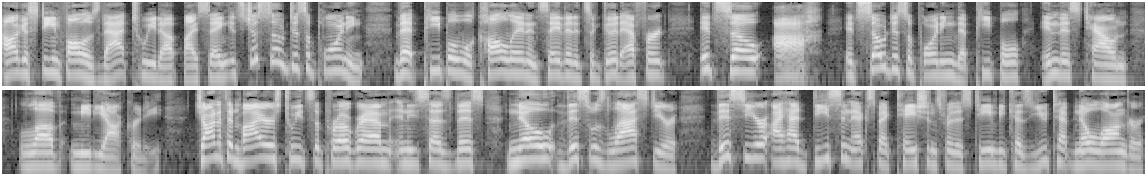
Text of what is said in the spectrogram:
Augustine follows that tweet up by saying, It's just so disappointing that people will call in and say that it's a good effort it's so ah, it's so disappointing that people in this town love mediocrity. Jonathan Byers tweets the program and he says this No, this was last year. This year, I had decent expectations for this team because UTEP no longer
